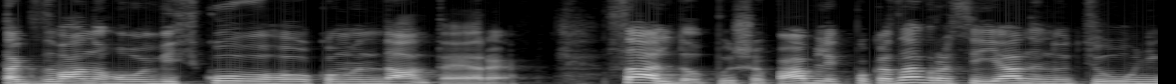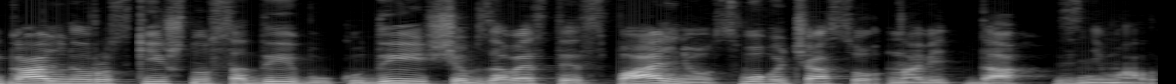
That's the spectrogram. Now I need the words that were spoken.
так званого військового коменданта РФ. Сальдо, пише паблік, показав росіянину цю унікальну розкішну садибу, куди, щоб завести спальню, свого часу навіть дах знімали.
